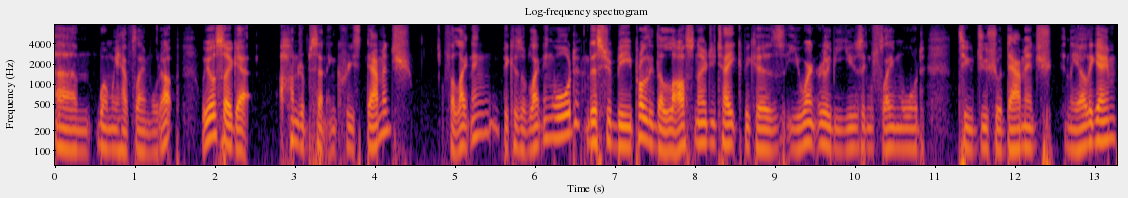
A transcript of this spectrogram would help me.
Um, when we have Flame Ward up, we also get 100% increased damage for lightning because of lightning ward. This should be probably the last node you take because you won't really be using flame ward to juice your damage in the early game.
